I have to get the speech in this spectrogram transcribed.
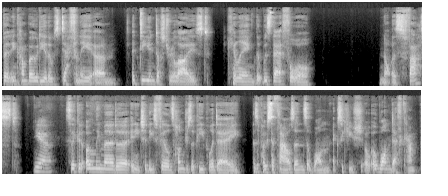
But in Cambodia, there was definitely um, a deindustrialized killing that was therefore not as fast. Yeah. So they could only murder in each of these fields hundreds of people a day, as opposed to thousands at one execution or at one death camp.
